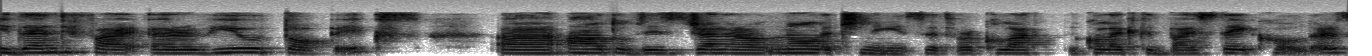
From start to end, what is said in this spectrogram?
identify a review topics uh, out of these general knowledge needs that were collect collected by stakeholders.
